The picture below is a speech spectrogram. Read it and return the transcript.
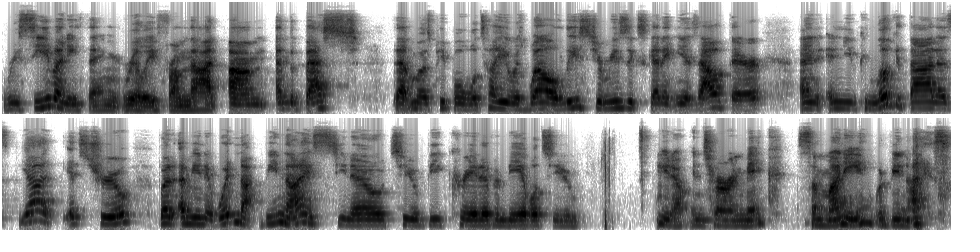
receive anything really from that um, and the best that most people will tell you as well at least your music's getting is out there and and you can look at that as yeah it's true but i mean it would not be nice you know to be creative and be able to you know in turn make some money would be nice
